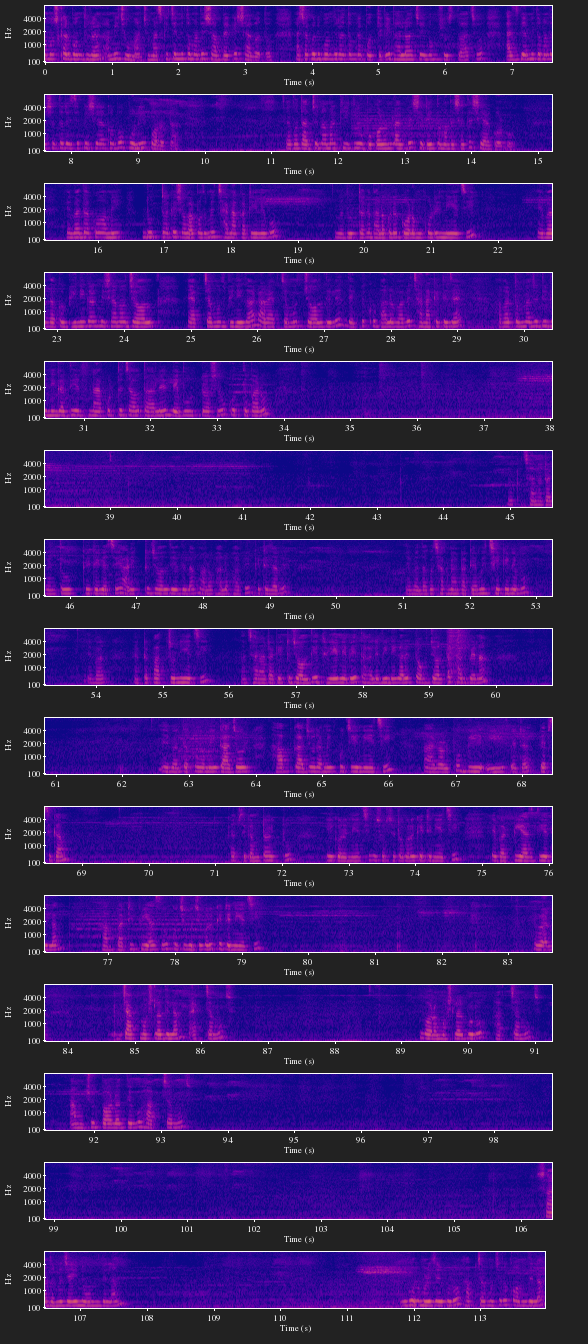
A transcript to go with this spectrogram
নমস্কার বন্ধুরা, আমি ঝুমা। ঝুমাস কিচেনে তোমাদের সবাইকে স্বাগত। আশা করি বন্ধুরা তোমরা প্রত্যেকেই ভালো আছো এবং সুস্থ আছো। আজকে আমি তোমাদের সাথে রেসিপি শেয়ার করব পনির পরোটা। দেখো, তার জন্য আমার কি কি উপকরণ লাগবে সেটাই তোমাদের সাথে শেয়ার করব। এবার দেখো, আমি দুধটাকে সবার প্রথমে ছানা কাটিয়ে নেব। এবার দুধটাকে ভালো করে গরম করে নিয়েছি। এবার দেখো, ভিনিগার মিশানো জল, এক চামচ ভিনিগার আর এক চামচ জল দিলে দেখবে খুব ভালোভাবে ছানা কেটে যায়। আবার তোমরা যদি ভিনিগার দিয়ে না করতে চাও, তাহলে লেবুর রসেও করতে পারো। ছানাটা কিন্তু কেটে গেছে। আর একটু জল দিয়ে দিলাম আরও ভালোভাবে কেটে যাবে। এবার দেখো ছাকনাটাকে আমি ছেঁকে নেব। এবার একটা পাত্র নিয়েছি। ছানাটাকে একটু জল দিয়ে ধুয়ে নেবে, তাহলে ভিনেগারের টক জলটা থাকবে না। এবার দেখো আমি গাজর, হাফ গাজর আমি কুচিয়ে নিয়েছি, আর অল্প বি এটা ক্যাপসিকাম। ক্যাপসিকামটা একটু ই করে নিয়েছি, ছোটো ছোটো করে কেটে নিয়েছি। এবার পেঁয়াজ দিয়ে দিলাম, হাফ বাটি পেঁয়াজও কুচি কুচি করে কেটে নিয়েছি। এবার চাট মশলা দিলাম, এক চামচ। গরম মশলার গুঁড়ো, হাফ চামচ। আমচুর পাউডার দেবো, হাফ চামচ। স্বাদ অনুযায়ী নুন দিলাম। গোলমরিচের গুঁড়ো, হাফ চামচেরও কম দিলাম।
